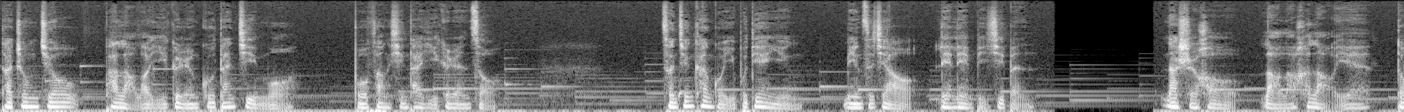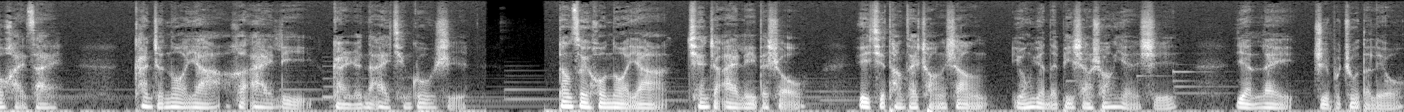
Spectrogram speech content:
他终究怕姥姥一个人孤单寂寞，不放心他一个人走。曾经看过一部电影，名字叫《恋恋笔记本》。那时候，姥姥和姥爷都还在，看着诺亚和艾丽感人的爱情故事。当最后诺亚牵着艾丽的手，一起躺在床上，永远的闭上双眼时，眼泪止不住的流。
